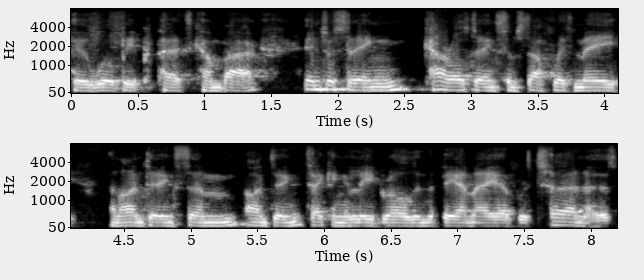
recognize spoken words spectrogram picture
who will be prepared to come back. Interesting, Carole's doing some stuff with me, and I'm doing some. I'm doing taking a lead role in the BMA of returners.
